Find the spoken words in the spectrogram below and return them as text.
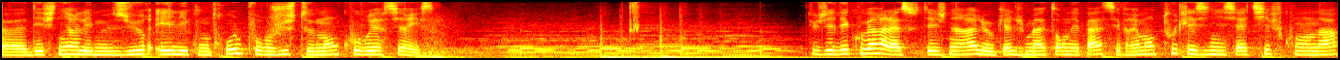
euh, définir les mesures et les contrôles pour justement couvrir ces risques que j'ai découvert à la Société Générale et auquel je ne m'attendais pas, c'est vraiment toutes les initiatives qu'on a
